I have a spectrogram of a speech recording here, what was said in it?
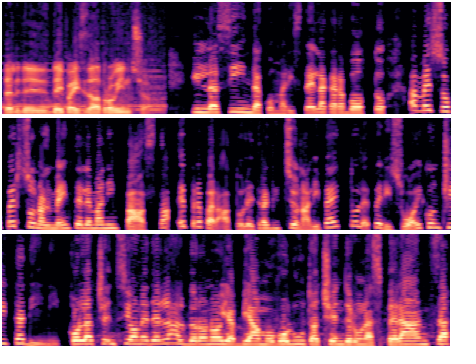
dei, dei paesi della provincia. Il sindaco Maristella Carabotto ha messo personalmente le mani in pasta e preparato le tradizionali pettole per i suoi concittadini. Con l'accensione dell'albero noi abbiamo voluto accendere una speranza,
